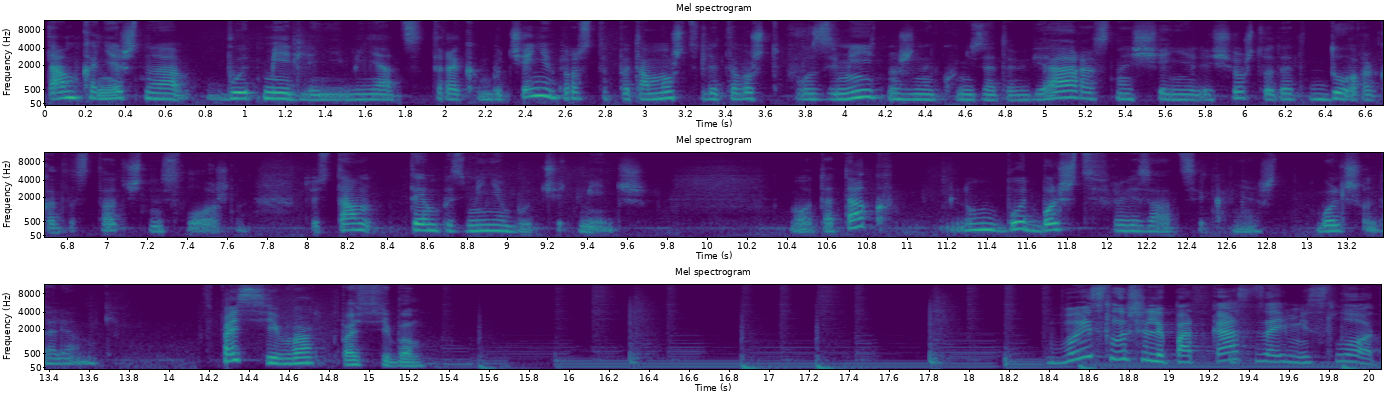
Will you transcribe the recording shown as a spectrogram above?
там, конечно, будет медленнее меняться трек обучения, просто потому что для того, чтобы его заменить, нужно какое-нибудь, не знаю, там, VR-оснащение или еще что-то. Это дорого достаточно и сложно. То есть там темп изменения будет чуть меньше. Вот, а так, ну, будет больше цифровизации, конечно, больше удаленки. Спасибо. Спасибо. Вы слушали подкаст «Займи слот».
